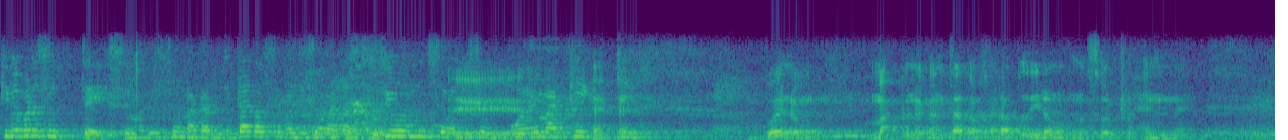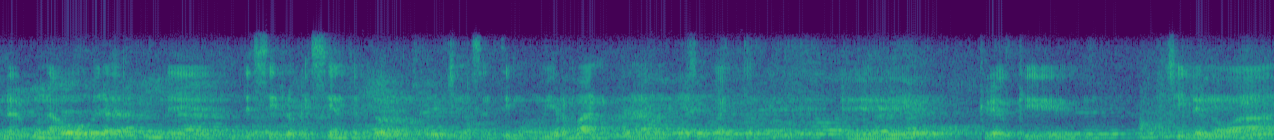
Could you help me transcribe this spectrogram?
¿Qué le parece a usted? ¿Se merece una cantata? ¿Se merece una canción? ¿Se merece un eh, poema? ¿Qué, Bueno, más que una cantata, ojalá pudiéramos nosotros en, alguna obra eh, decir lo que siente el pueblo mapuche. Nos sentimos muy hermanos con ellos, por supuesto. Eh, creo que Chile no ha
